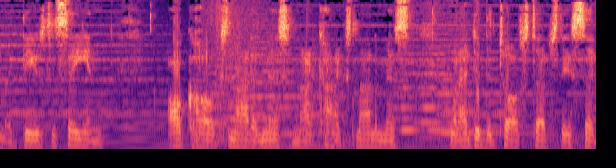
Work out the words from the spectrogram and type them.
like they used to say in Alcoholics Anonymous and Narcotics Anonymous. When I did the 12 steps, they said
